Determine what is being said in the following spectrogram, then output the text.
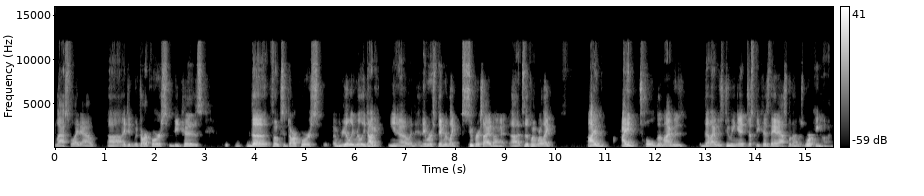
last flight out uh, I did with Dark Horse because the folks at Dark Horse really really dug it, you know, and, and they were they were like super excited about it uh, to the point where like I I had told them I was that I was doing it just because they had asked what I was working on.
